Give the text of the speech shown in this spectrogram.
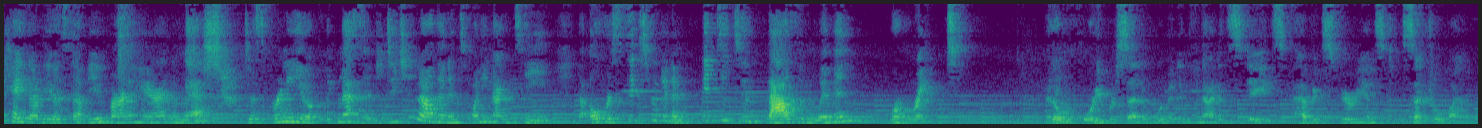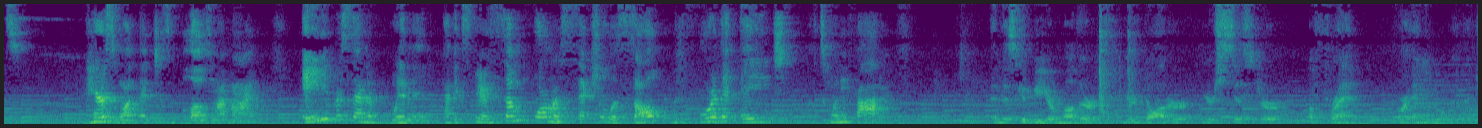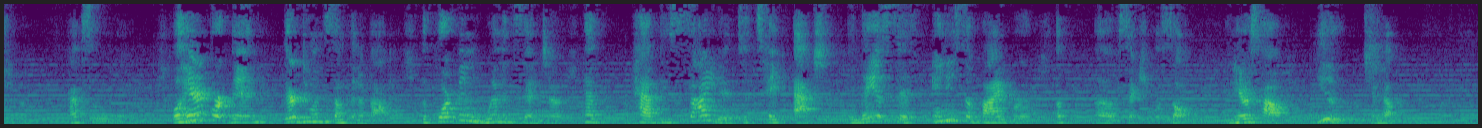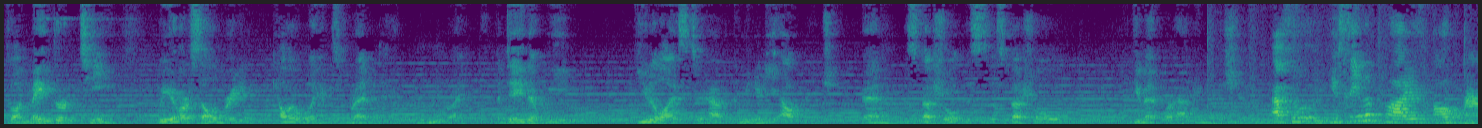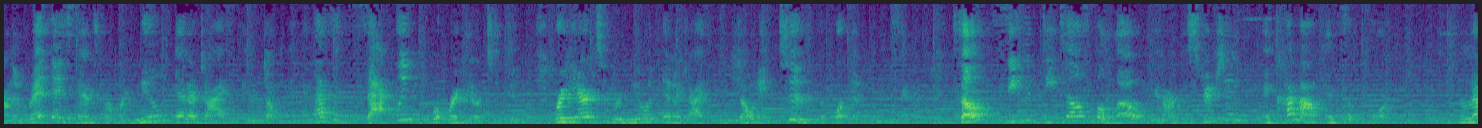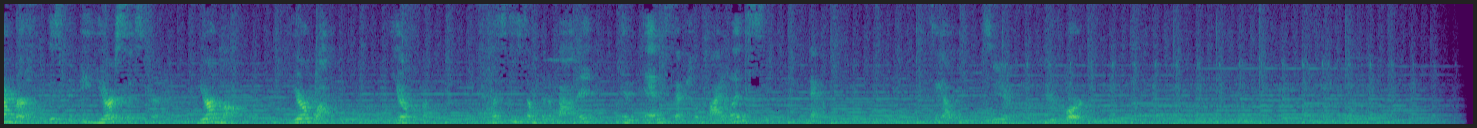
KWSW, Verna here in the Mesh, just bringing you a quick message. Did you know that in 2019, that over 652,000 women were raped? And over 40% of women in the United States have experienced sexual violence. Here's one that just blows my mind. 80% of women have experienced some form of sexual assault before the age of 25. And this could be your mother, your daughter, your sister, a friend, or any woman that you know. Absolutely. Well, here in Fort Bend, they're doing something about it. The Fort Bend Women's Center have, have decided to take action and they assist any survivor of, of sexual assault. And here's how you can help. So on May 13th, we are celebrating Keller Williams Red Day, mm -hmm. right? A day that we utilize to have community outreach. And the special, this is a special event we're having this year. Absolutely. You've seen the flyers all around, and Red Day stands for Renew, Energize, and Donate. And that's exactly what we're here to do. We're here to renew and energize and donate to the Fort Bend Women's Center. So see the details below in our description and come out and support. Remember, this could be your sister, your mom, your wife, your friend. Let's do something about it and end sexual violence now. See y'all. See you. Your part.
